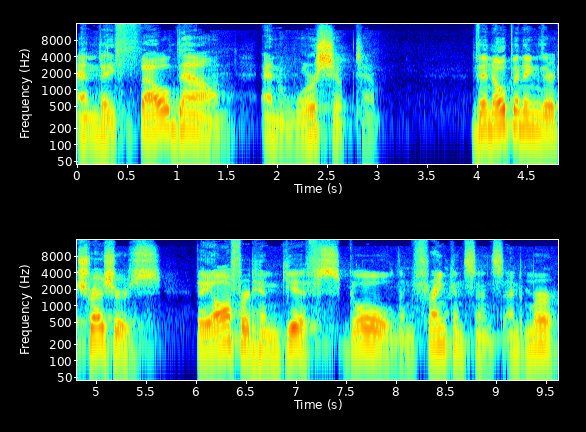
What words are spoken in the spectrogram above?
and they fell down and worshiped him. Then, opening their treasures, they offered him gifts gold and frankincense and myrrh.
